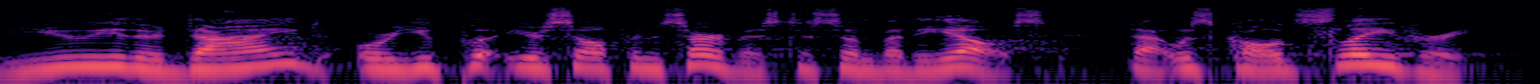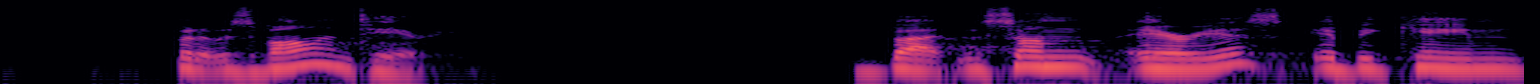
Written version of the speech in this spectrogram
you either died or you put yourself in service to somebody else. That was called slavery, but it was voluntary. But in some areas, it became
